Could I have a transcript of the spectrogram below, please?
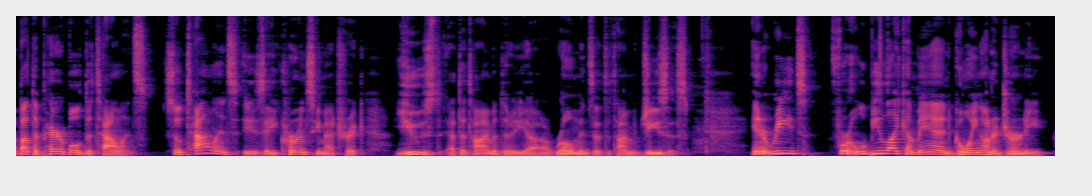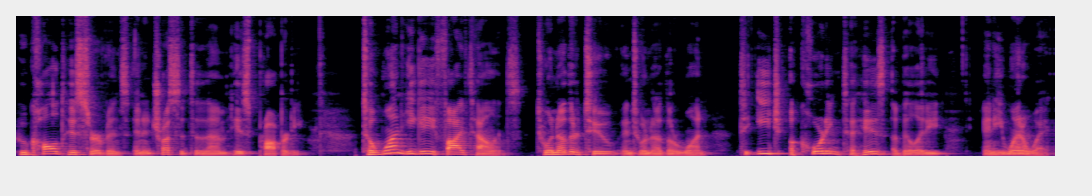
about the parable of the talents. So, talents is a currency metric used at the time of the uh, Romans, at the time of Jesus. And it reads, For it will be like a man going on a journey who called his servants and entrusted to them his property. To one he gave five talents, to another two, and to another one, to each according to his ability, and he went away.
